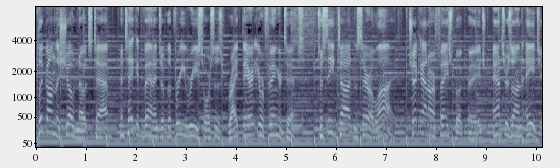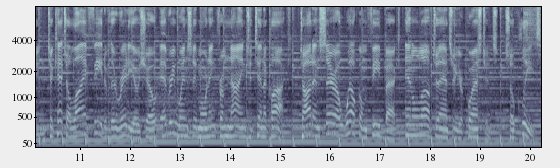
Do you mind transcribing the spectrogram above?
Click on the Show Notes tab and take advantage of the free resources right there at your fingertips. To see Todd and Sarah live, check out our Facebook page, Answers on Aging, to catch a live feed of their radio show every Wednesday morning from 9 to 10 o'clock. Todd and Sarah welcome feedback and love to answer your questions. So please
